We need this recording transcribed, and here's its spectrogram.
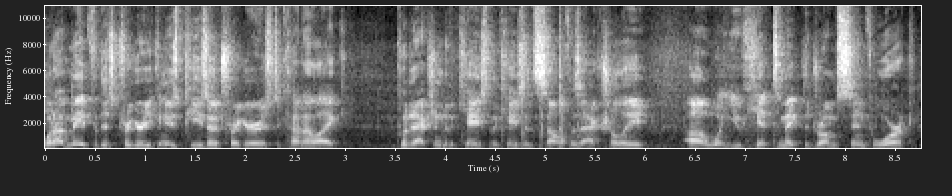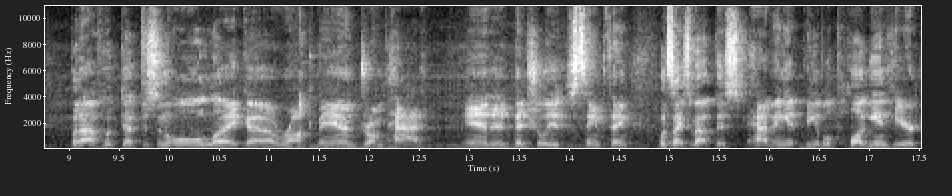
What I've made for this trigger, you can use piezo triggers to kind of like put it actually into the case, so the case itself is actually uh, what you hit to make the drum synth work. But I've hooked up just an old like uh, rock band drum pad, and eventually it's the same thing. What's nice about this, having it being able to plug in here,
